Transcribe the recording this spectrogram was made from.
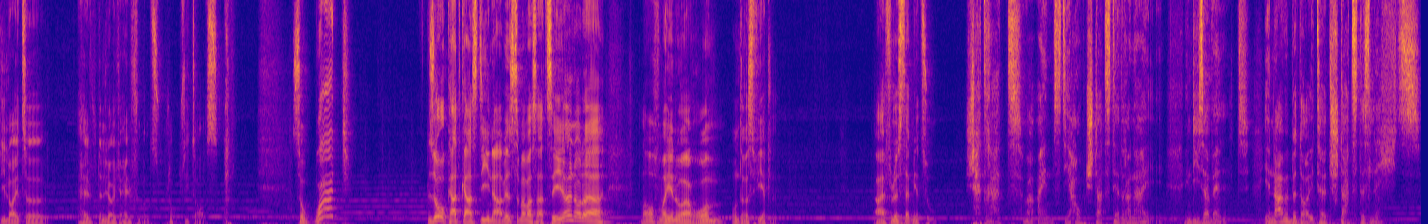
die Leute, helf die Leute helfen uns. So sieht's aus. So, what? So, Katgastina, willst du mal was erzählen oder laufen wir hier nur herum? Unteres Viertel. Ah, er flüstert mir zu. Shatrat war einst die Hauptstadt der Dranai in dieser Welt. Ihr Name bedeutet Stadt des Lichts.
